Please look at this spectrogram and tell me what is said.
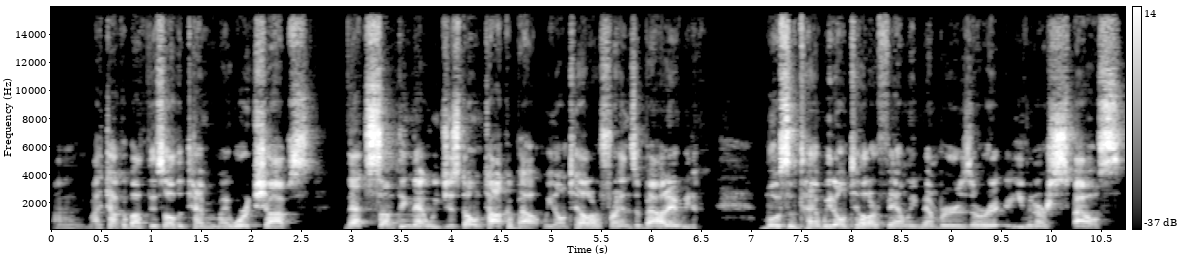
um, I talk about this all the time in my workshops that's something that we just don't talk about. We don't tell our friends about it. We most of the time we don't tell our family members or even our spouse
